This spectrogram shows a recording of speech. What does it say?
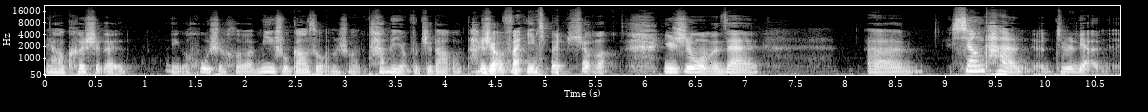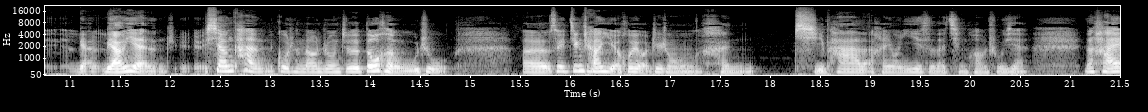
然后科室的。那个护士和秘书告诉我们说，他们也不知道他是要翻译成什么。于是我们在呃相看，就是两两两眼相看过程当中，觉得都很无助。呃，所以经常也会有这种很奇葩的、很有意思的情况出现。那还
